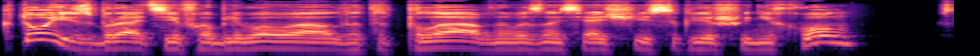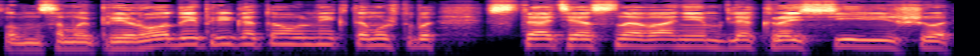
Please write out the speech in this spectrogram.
Кто из братьев облюбовал этот плавно возносящийся к вершине холм, словно самой природой приготовленные к тому, чтобы стать основанием для красивейшего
